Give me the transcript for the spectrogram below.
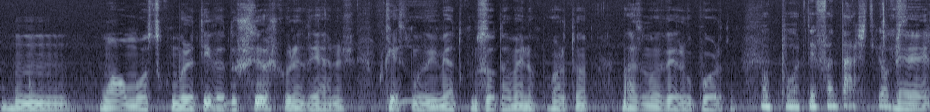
um, um almoço comemorativo dos seus 40 anos, porque esse movimento começou também no Porto, mais uma vez o Porto. O Porto é fantástico. É,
